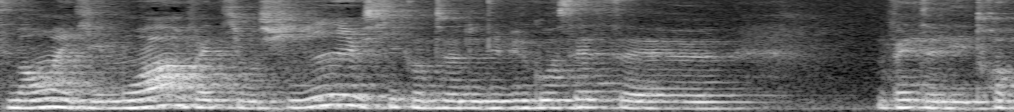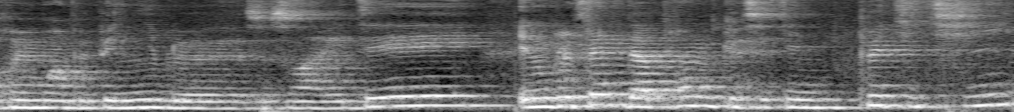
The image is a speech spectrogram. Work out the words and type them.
c'est marrant avec les mois en fait, qui ont suivi, aussi quand euh, le début de grossesse en fait, les trois premiers mois un peu pénibles se sont arrêtés. Et donc, le fait d'apprendre que c'était une petite fille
